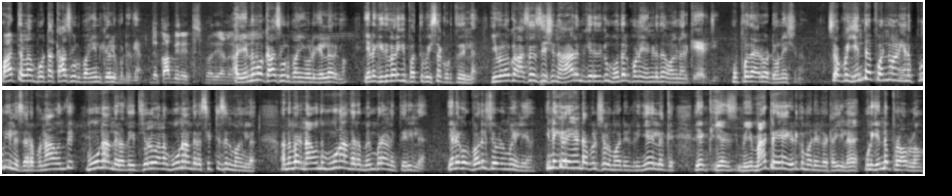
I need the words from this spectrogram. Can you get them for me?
பாட்டெல்லாம் போட்டால் காசு கொடுப்பாங்கன்னு கேள்விப்பட்டிருக்கேன். இந்த காப்பி ரைட்ஸ் மாதிரியான அது என்னமோ காசு கொடுப்பாங்க உங்களுக்கு எல்லாருக்கும். எனக்கு இது வரைக்கும் பத்து பைசா கொடுத்ததில்ல. இவ்வளோக்கும் அசோசியேஷன் ஆரம்பிக்கிறதுக்கு முதல் பணம் எங்கிட்ட தான் வாங்கினார் கேஆர்ஜி முப்பதாயிரரூவா டொனேஷன் ஸோ அப்போ என்ன பண்ணுவான்னு எனக்கு புரியல சார். அப்போ நான் வந்து மூணாந்தர அதை சொல்லுவாங்க மூணாந்தர சிட்டிசன் வாங்கல. அந்த மாதிரி நான் வந்து மூணாந்தர மெம்பராக எனக்கு தெரியல. எனக்கு ஒரு பதில் சொல்லணுமா இல்லையா? இன்றைக்கி வரை ஏன்டா பதில் சொல்ல மாட்டேன்றீங்க? இல்லை என் மேட்ரு ஏன் எடுக்க மாட்டேன்ற கையில்? உனக்கு என்ன ப்ராப்ளம்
